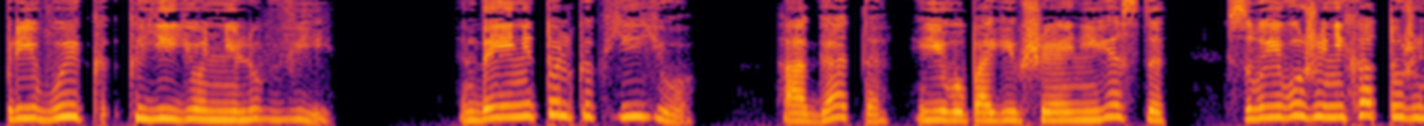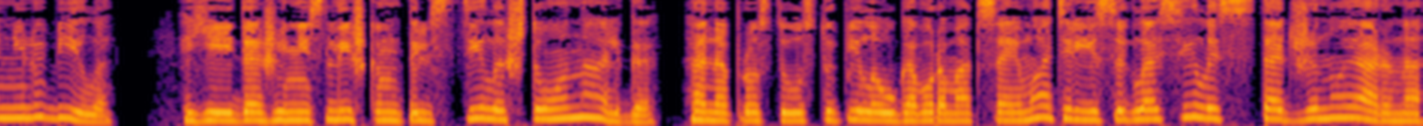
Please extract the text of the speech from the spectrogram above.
привык к ее нелюбви. Да и не только к ее. Агата, его погибшая невеста, своего жениха тоже не любила. Ей даже не слишком-то льстило, что он Альга. Она просто уступила уговорам отца и матери и согласилась стать женой Арна,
